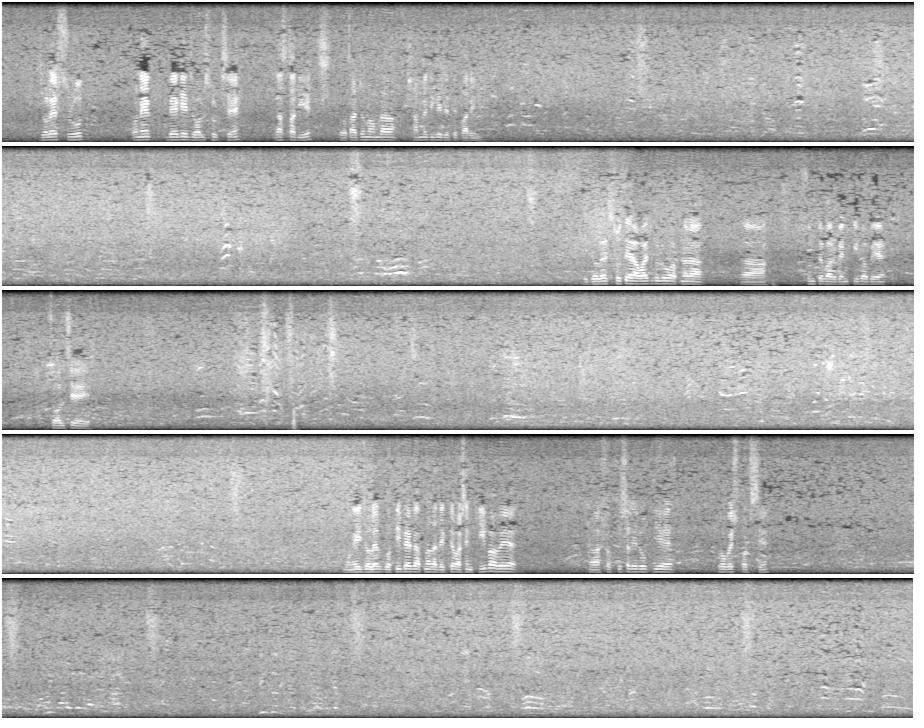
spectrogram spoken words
জলের স্রোত, অনেক বেগে জল ছুটছে রাস্তা দিয়ে, তো তার জন্য আমরা সামনের দিকে যেতে পারিনি। জলের স্রোতের আওয়াজগুলো আপনারা শুনতে পারবেন কীভাবে চলছে। এবং এই জলের গতিবেগ আপনারা দেখতে পাচ্ছেন কীভাবে শক্তিশালী রূপ দিয়ে প্রবেশ করছে।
